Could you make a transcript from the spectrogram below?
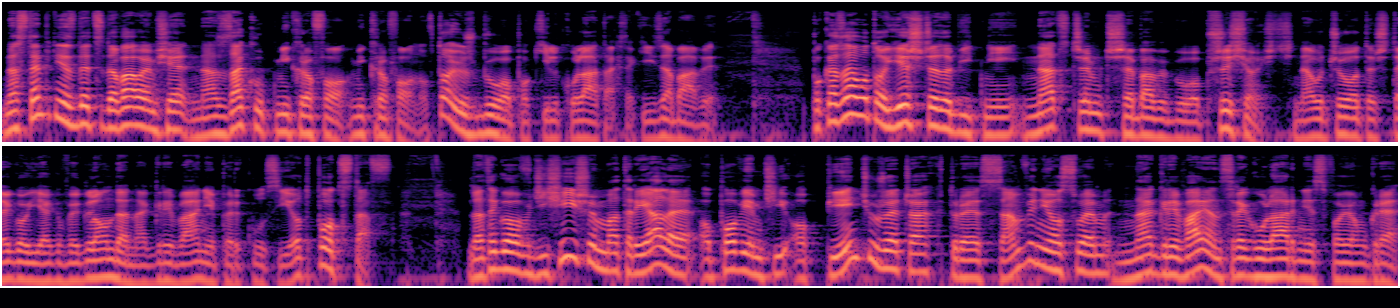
Następnie zdecydowałem się na zakup mikrofo mikrofonów. To już było po kilku latach takiej zabawy. Pokazało to jeszcze dobitniej, nad czym trzeba by było przysiąść. Nauczyło też tego, jak wygląda nagrywanie perkusji od podstaw. Dlatego w dzisiejszym materiale opowiem Ci o pięciu rzeczach, które sam wyniosłem, nagrywając regularnie swoją grę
